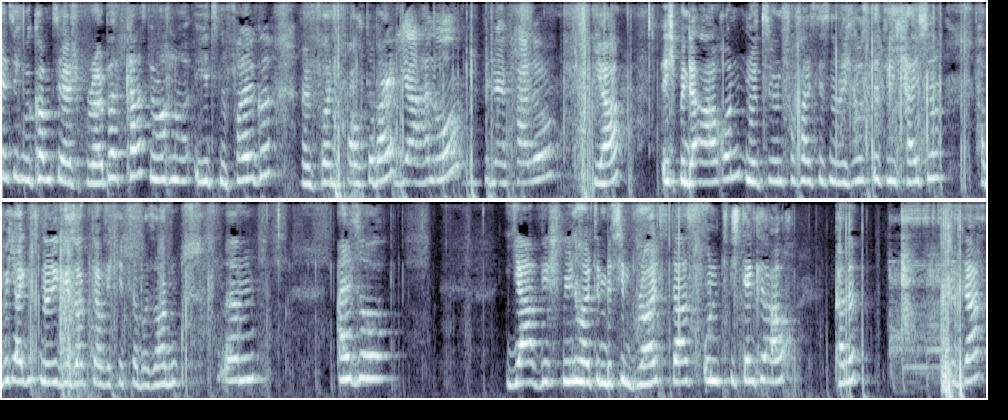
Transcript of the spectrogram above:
herzlich willkommen zu der Sprawl Podcast. Wir machen jetzt eine Folge. Mein Freund ist auch dabei. Ja, hallo, ich bin der Carlo. Ja, ich bin der Aaron. Nur zur Info, falls ihr es noch nicht wusstet, wie ich heiße, habe ich eigentlich nur nie gesagt, darf ich jetzt aber sagen. Ähm, also, ja, wir spielen heute ein bisschen Brawl Stars und ich denke auch, Kalle, du darfst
